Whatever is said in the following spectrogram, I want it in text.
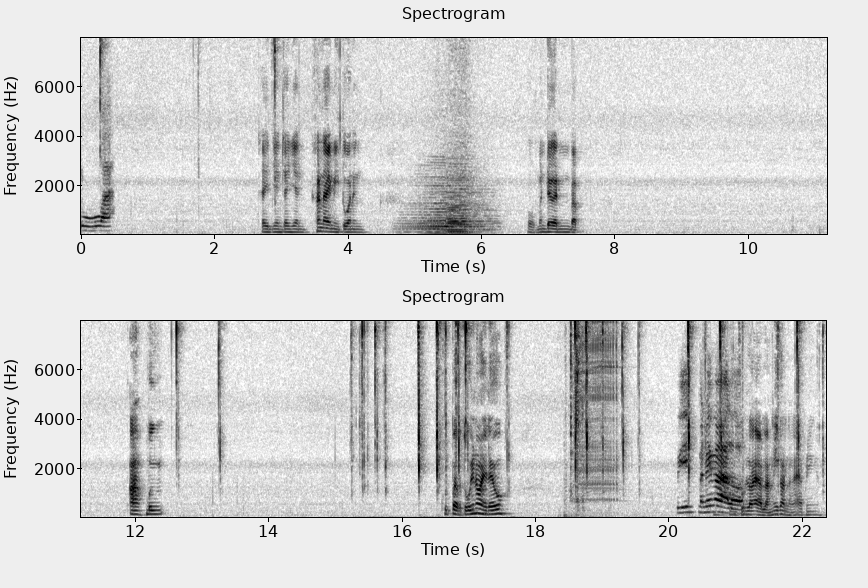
รู้วะใจเย็นใจเย็นข้างในมีอีกตัวหนึ่งโหมันเดินแบบอะมึง คุณเปิดประตูให้หน่อยเร็ววิมันไม่มาหรอ คุณเราแอบหลังนี่ก่อนหลังแอบนี่ก่อน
